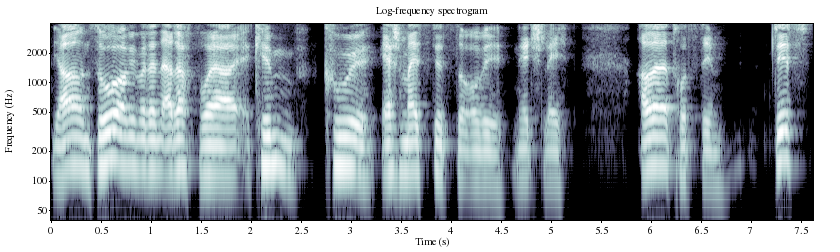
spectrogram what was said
Ja, und so habe ich mir dann auch gedacht, boah, ja, Kim, cool, er schmeißt jetzt da obi, nicht schlecht. Aber trotzdem, das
